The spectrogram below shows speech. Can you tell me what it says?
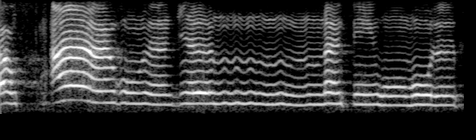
أصحاب الجنة هم الفائزون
